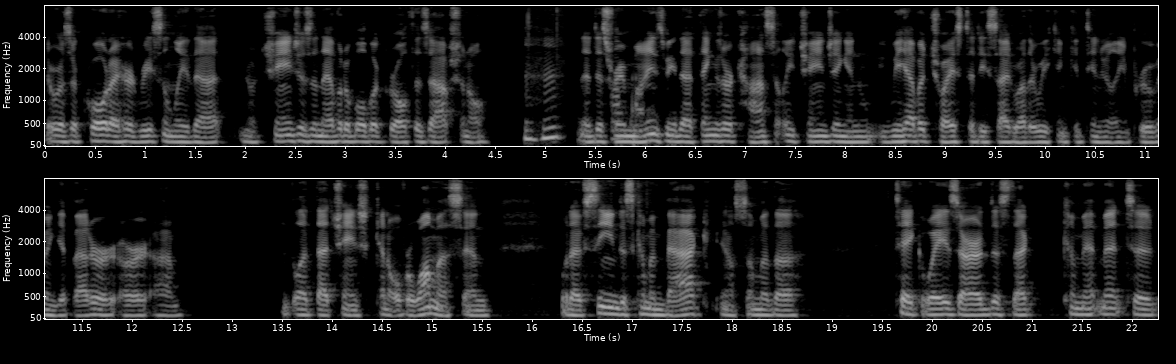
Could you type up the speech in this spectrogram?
there was a quote I heard recently that you know change is inevitable, but growth is optional. Mm-hmm. And it just okay. reminds me that things are constantly changing, and we have a choice to decide whether we can continually improve and get better, or, or um, let that change kind of overwhelm us. And what I've seen just coming back, you know, some of the takeaways are just that commitment to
